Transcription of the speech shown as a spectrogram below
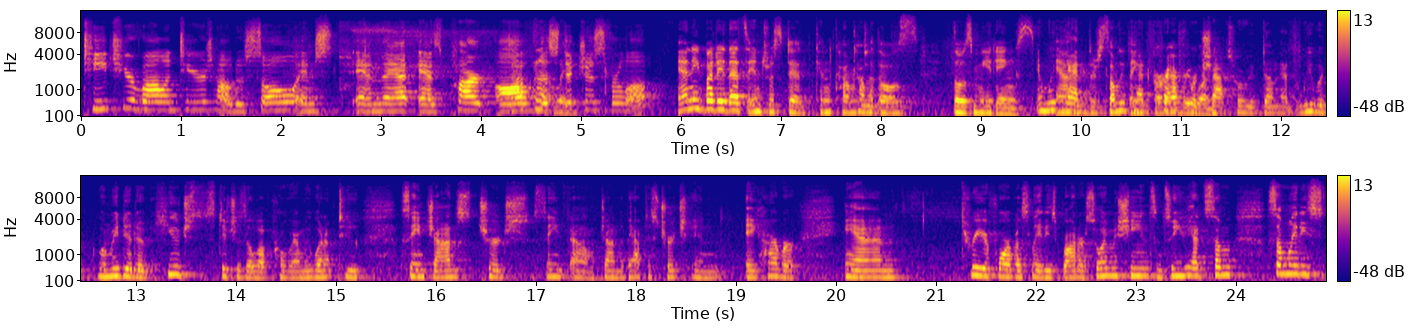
teach your volunteers how to sew and, and that as part of the Stitches for Love? Anybody that's interested can come to Come. those, those meetings. And we've had, there's we've something had for craft everyone. workshops where we've done that. We would, when we did a huge Stitches of Love program, we went up to St. John's Church, St. um, John the Baptist Church in Egg Harbor, and three or four of us ladies brought our sewing machines, and so you had some, some ladies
